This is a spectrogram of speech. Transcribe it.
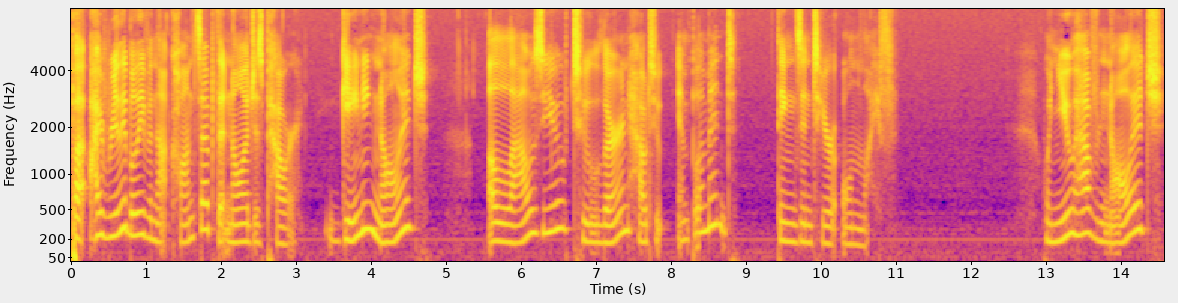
But I really believe in that concept that knowledge is power. Gaining knowledge allows you to learn how to implement things into your own life. When you have knowledge,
